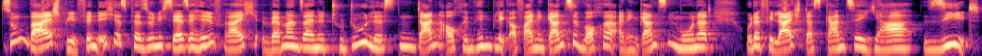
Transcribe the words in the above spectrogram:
Zum Beispiel finde ich es persönlich sehr, sehr hilfreich, wenn man seine To-Do-Listen dann auch im Hinblick auf eine ganze Woche, einen ganzen Monat oder vielleicht das ganze Jahr sieht.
